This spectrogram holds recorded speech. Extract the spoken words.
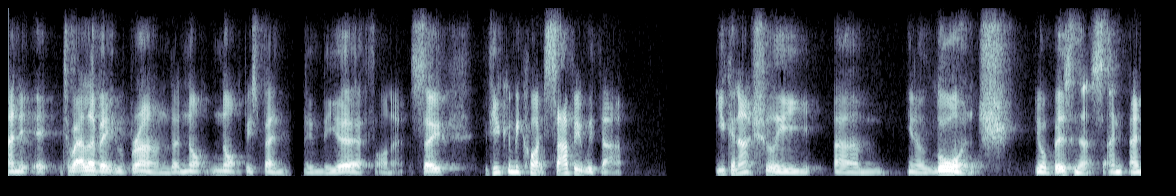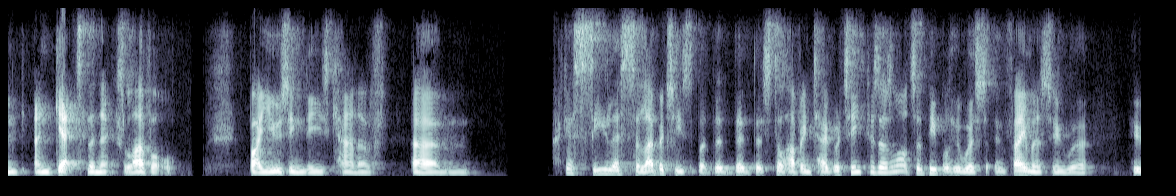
and it, it, to elevate your brand and not not be spending the earth on it so if you can be quite savvy with that, you can actually um, you know launch your business and and and get to the next level by using these kind of um, I guess C-list celebrities, but that, that, that still have integrity. Because there's lots of people who were famous who were who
